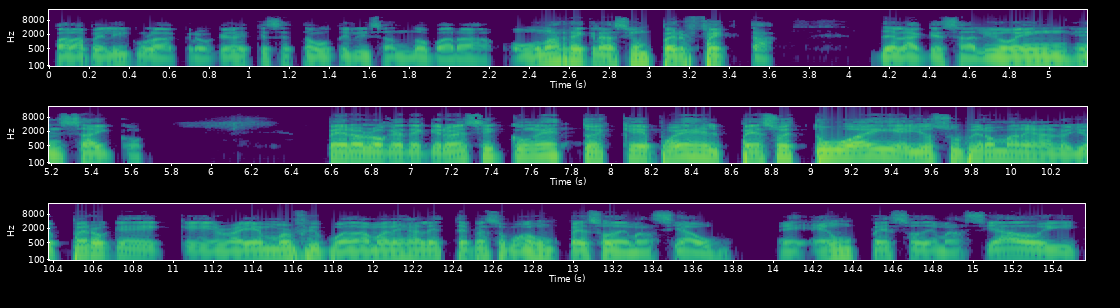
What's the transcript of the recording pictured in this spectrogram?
para la película, creo que es el que se está utilizando para, o una recreación perfecta de la que salió en, Psycho. Pero lo que te quiero decir con esto es que pues el peso estuvo ahí, ellos supieron manejarlo. Yo espero que, Ryan Murphy pueda manejar este peso porque es un peso demasiado. Es, es, un peso demasiado y,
